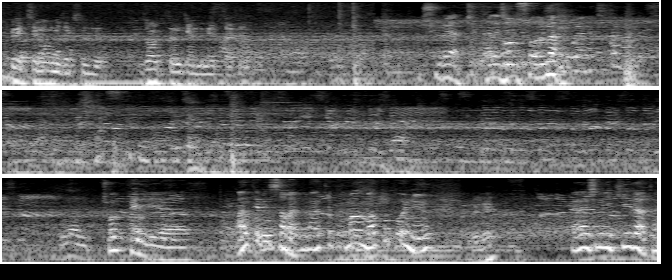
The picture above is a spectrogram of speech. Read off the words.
Küfür edeceğim olmayacak şimdi. Zor tutuyorum kendimi hep zaten. Şuraya atacak kalecinin soluna. Ulan çok belli ya. Antep'in salak. Antep mal mal top oynuyor. Öyle. Fener şimdi 2'yi de atar.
